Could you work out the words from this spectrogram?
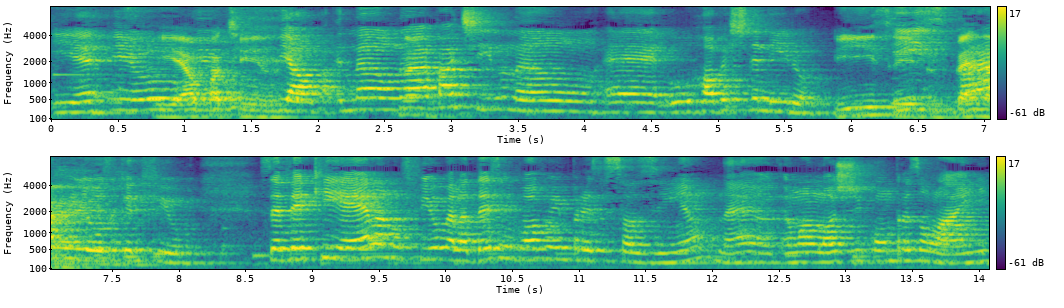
e, é, e o... E Al Pacino. E Al, não, não, não é Al Pacino, não. É o Robert De Niro. Isso, isso. isso maravilhoso aquele filme. Você vê que ela, no filme, ela desenvolve uma empresa sozinha, né? É uma loja de compras online.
